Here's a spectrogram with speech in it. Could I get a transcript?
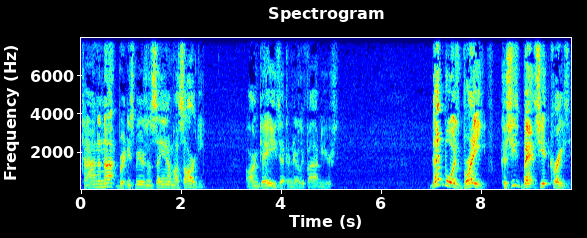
Tying the knot, Britney Spears and Sam Asghari are engaged after nearly five years. That boy's brave because she's batshit crazy.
